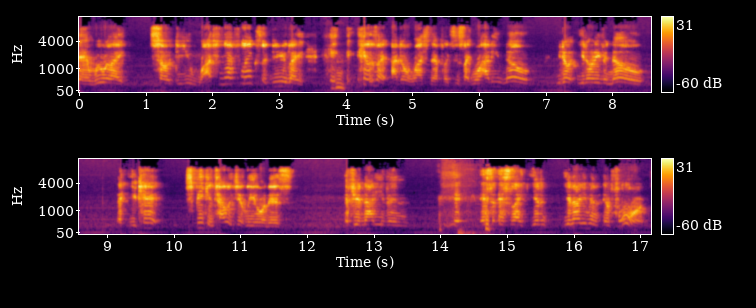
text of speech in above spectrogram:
And we were like, so do you watch Netflix or do you like? He, he was like, I don't watch Netflix. It's like, well, how do you know? You don't. You don't even know. Like, you can't speak intelligently on this if you're not even it, it's, it's like you're, you're not even informed.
